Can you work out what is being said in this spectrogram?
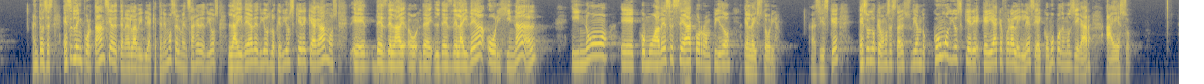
Entonces, esa es la importancia de tener la Biblia, que tenemos el mensaje de Dios, la idea de Dios, lo que Dios quiere que hagamos, eh, desde, la, desde la idea original y no eh, como a veces se ha corrompido en la historia. Así es que eso es lo que vamos a estar estudiando, cómo Dios quiere, quería que fuera la iglesia y cómo podemos llegar a eso.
